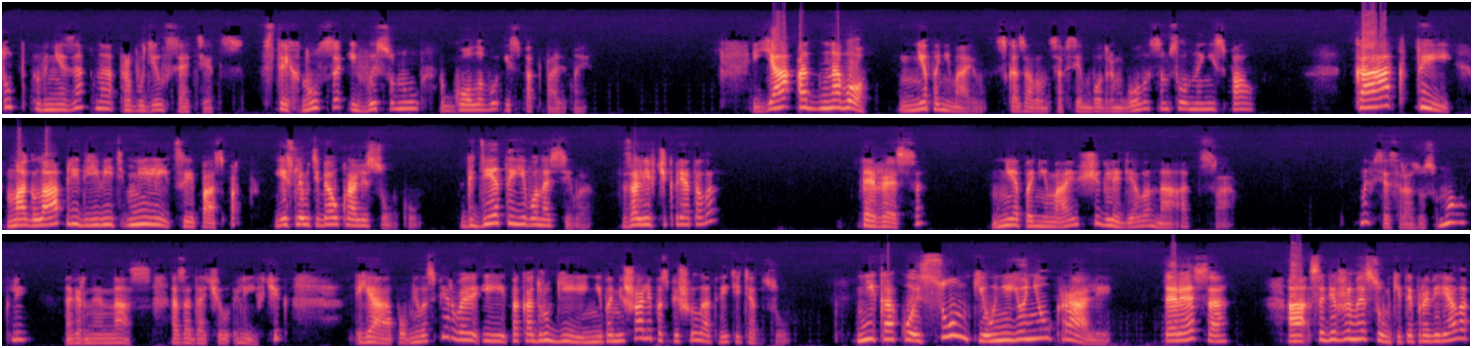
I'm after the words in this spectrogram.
Тут внезапно пробудился отец, встряхнулся и высунул голову из-под пальмы. — Я одного не понимаю, — сказал он совсем бодрым голосом, словно не спал. — Как ты могла предъявить милиции паспорт, если у тебя украли сумку? Где ты его носила? Заливчик прятала? Тереса непонимающе глядела на отца. Мы все сразу смолкли. Наверное, нас озадачил лифчик. Я опомнилась первая, и, пока другие не помешали, поспешила ответить отцу. Никакой сумки у нее не украли. Тереса, а содержимое сумки ты проверяла?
